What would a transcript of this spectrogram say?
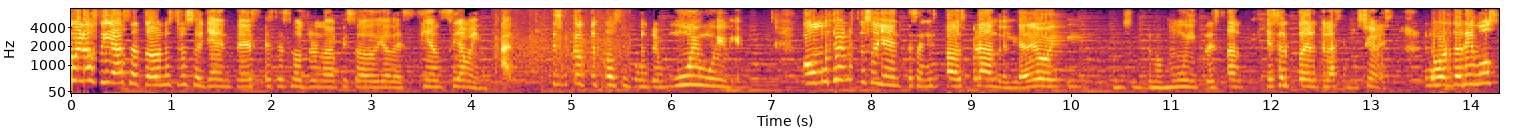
buenos días a todos nuestros oyentes. Este es otro nuevo episodio de Ciencia Mental. Espero que todos se encuentren muy, muy bien. Como muchos de nuestros oyentes han estado esperando el día de hoy, tenemos un tema muy interesante y es el poder de las emociones. Lo abordaremos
